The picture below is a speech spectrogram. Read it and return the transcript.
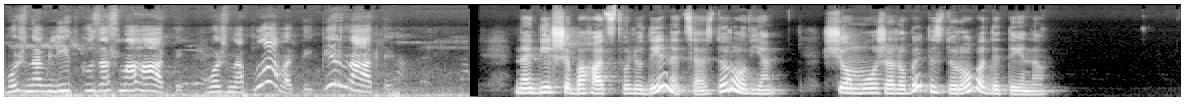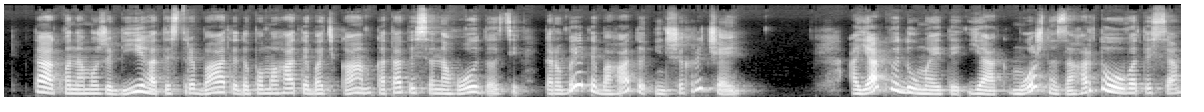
Можна влітку засмагати, можна плавати, пірнати. Найбільше багатство людини це здоров'я. Що може робити здорова дитина? Так, вона може бігати, стрибати, допомагати батькам, кататися на гойдалці та робити багато інших речей. А як ви думаєте, як можна загартовуватися?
